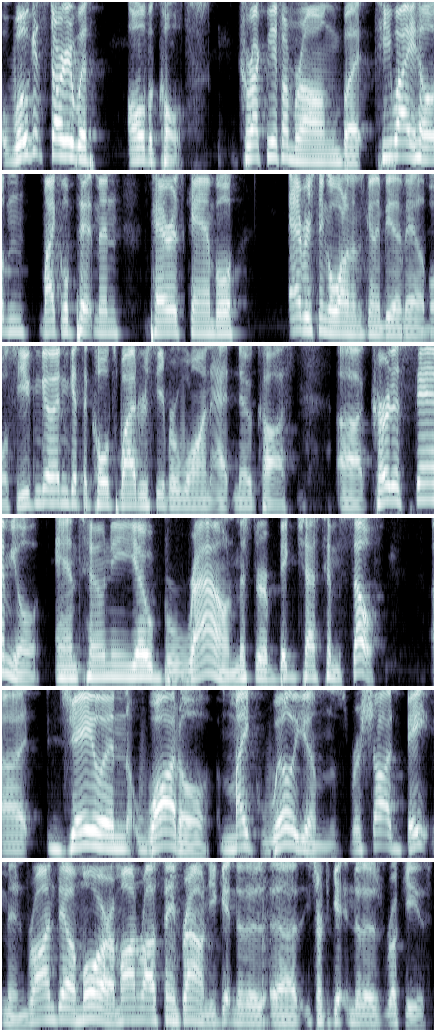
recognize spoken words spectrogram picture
we'll get started with all the Colts. Correct me if I'm wrong, but T.Y. Hilton, Michael Pittman, Parris Campbell, every single one of them is going to be available. So you can go ahead and get the Colts wide receiver one at no cost uh, Curtis Samuel, Antonio Brown, Mr. Big Chest himself, uh, Jaylen Waddle, Mike Williams, Rashod Bateman, Rondale Moore, Amon-Ra St. Brown. You get into the, uh, you start to get into those rookies.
